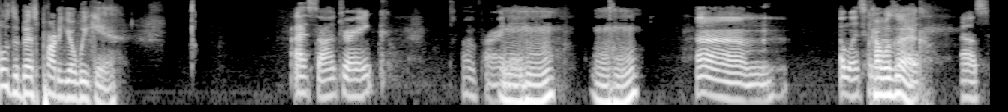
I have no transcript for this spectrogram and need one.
what was the best part of your weekend? I saw Drake on Friday. Mm-hmm. Mm-hmm. Um, I went to How was that? house.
